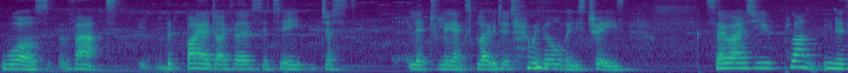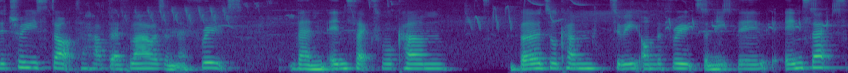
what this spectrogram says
was that the biodiversity just literally exploded with all these trees. So as you plant, you know, the trees start to have their flowers and their fruits, then insects will come, birds will come to eat on the fruits and eat the insects.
